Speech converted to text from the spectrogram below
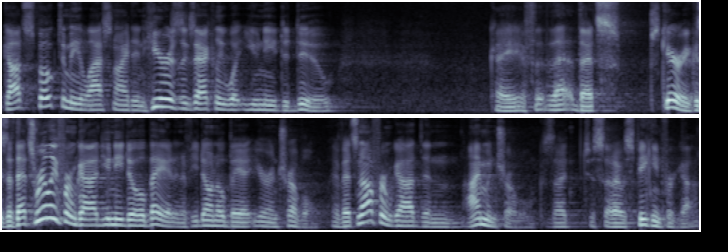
God spoke to me last night and here's exactly what you need to do, okay, if that, that's scary because if that's really from God, you need to obey it. And if you don't obey it, you're in trouble. If it's not from God, then I'm in trouble because I just said I was speaking for God.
